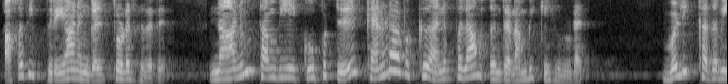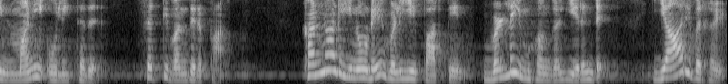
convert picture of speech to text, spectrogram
அகதி பிரயாணங்கள் தொடர்கிறது. நானும் தம்பியை கூப்பிட்டு கனடாவுக்கு அனுப்பலாம் என்ற நம்பிக்கைகளுடன். வெளிக்கதவின் மணி ஒலித்தது. செட்டி வந்திருப்பான். கண்ணாடியினூடே வெளியே பார்த்தேன். வெள்ளை முகங்கள் இரண்டு. யார் இவர்கள்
